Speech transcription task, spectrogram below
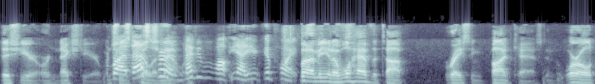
this year or next year when right. she's That's killing true. that one. Maybe we won't. Yeah, you're good point. But I mean, you know, we'll have the top racing podcast in the world,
